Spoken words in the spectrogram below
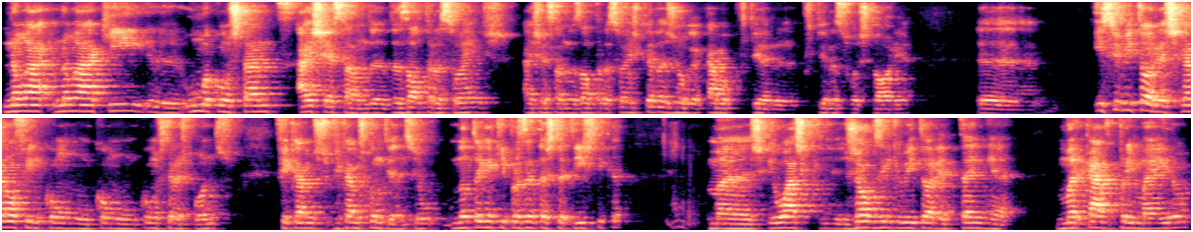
não há, não há aqui eh, uma constante, à exceção de, das alterações, à exceção das alterações, cada jogo acaba por ter, por ter a sua história. Eh, e se o Vitória chegar ao fim com, com, com os três pontos, ficamos, ficamos contentes. Eu não tenho aqui presente a estatística, mas eu acho que jogos em que o Vitória tenha marcado primeiro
